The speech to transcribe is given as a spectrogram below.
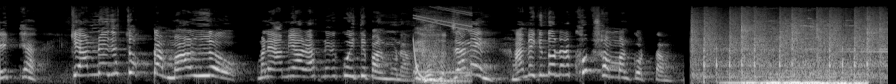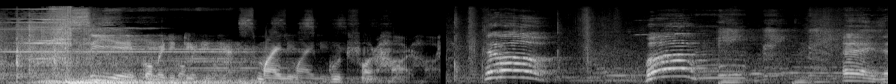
দেখা কেমনে যে চোখটা মারলো মানে আমি আর আপনাকে কইতে পারব না। জানেন আমি কিন্তু ওনারা খুব সম্মান করতাম. Smile is good for বউ! এই যে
